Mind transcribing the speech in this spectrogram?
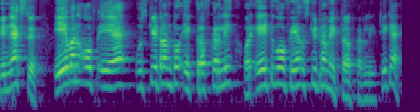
फिर next a one of a है, उसकी टर्म तो एक तरफ़ कर ली और ए टू ऑफ़ ए है, उसकी टर्म एक तरफ़ कर ली, ठीक है?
